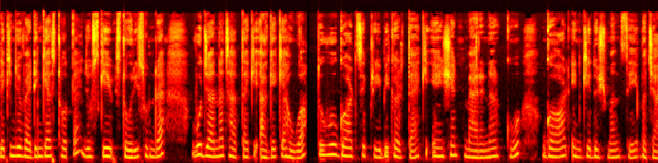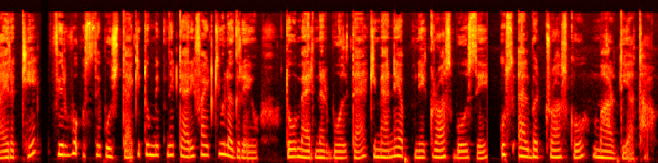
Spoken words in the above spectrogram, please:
लेकिन जो वेडिंग गेस्ट होता है, जो उसकी स्टोरी सुन रहा है, वो जानना चाहता है कि आगे क्या हुआ। तो वो गॉड से प्री भी करता है कि एंशियंट मैरिनर को गॉड इनके दुश्मन से बचाए रखे। फिर वो उससे पूछता है कि तुम इतने टेरिफाइड क्यों लग रहे हो? तो मैरिनर बोलता है कि मैंने अपने क्रॉस बो से उस एल्बर्ट्रॉस को मार दिया था।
